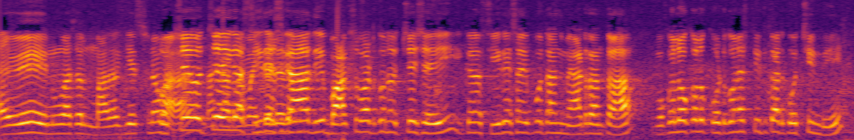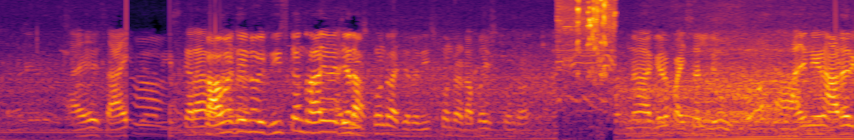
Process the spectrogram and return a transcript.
అవే నువ్వు అసలు మదతు చేస్తున్నావా? వచ్చే వచ్చే ఇక. సీరియస్గా అది బాక్స్ పట్టుకొని వచ్చేసాయి. ఇక్కడ సీరియస్ అయిపోతుంది మ్యాటర్ అంతా. ఒకరు కొట్టుకునే స్థితి కాడికి వచ్చింది. అయ్యే సాయి తీసుకురా కాబట్టి నువ్వు తీసుకొని రా తీసుకొని రా జర తీసుకొని రా డబ్బా తీసుకొని రా. నా దగ్గర పైసలు లేవు. అది నేను ఆర్డర్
